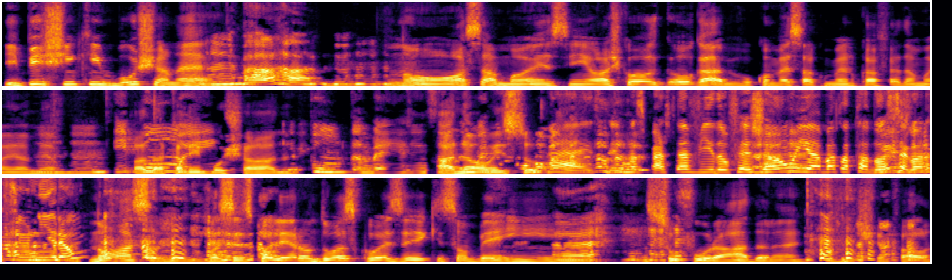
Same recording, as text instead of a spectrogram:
E bichinho que embucha, né? Hum, Aham. Nossa, mãe, assim, eu acho que, ô, ô Gabi, vou começar comendo café da manhã mesmo. Uhum. E Pra dar pum, aquela hein? embuchada. E pum também. A gente Ah, não, é isso- pum, É, isso faz parte da vida. O feijão e a batata doce agora se uniram. Nossa, vocês escolheram duas coisas aí que são bem É. sulfuradas, né? Que a gente fala.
